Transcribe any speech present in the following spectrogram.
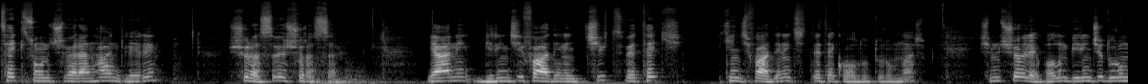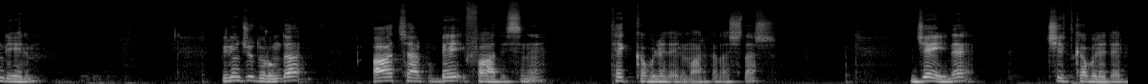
tek sonuç veren hangileri? Şurası ve şurası. Yani birinci ifadenin çift ve tek, ikinci ifadenin çift ve tek olduğu durumlar. Şimdi şöyle yapalım. Birinci durum diyelim. Birinci durumda A çarpı B ifadesini tek kabul edelim arkadaşlar. C'yi de çift kabul edelim.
